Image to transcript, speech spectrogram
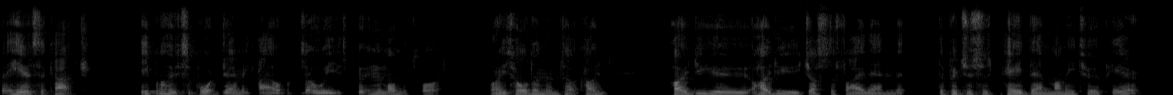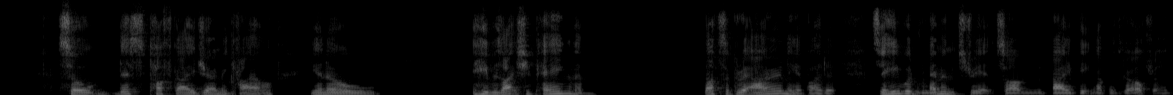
But here's the catch people who support Jeremy Kyle because oh he's putting them on the spot or he's holding them to account. How do you how do you justify then that the producers paid them money to appear? So this tough guy Jeremy Kyle, you know, he was actually paying them. That's the great irony about it. So he would remonstrate some guy beating up his girlfriend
